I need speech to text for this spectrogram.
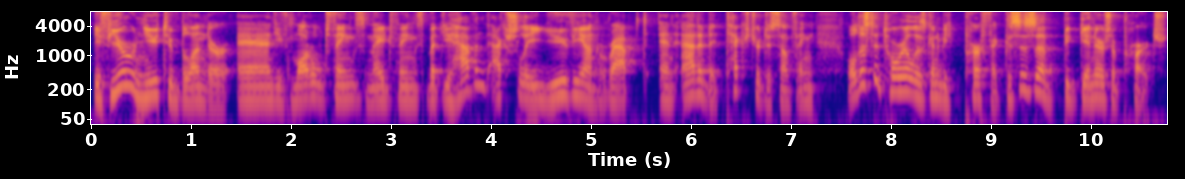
If you're new to Blender and you've modeled things, made things, but you haven't actually UV unwrapped and added a texture to something, well, this tutorial is going to be perfect. This is a beginner's approach.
